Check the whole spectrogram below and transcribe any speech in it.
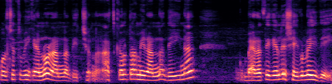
বলছে, তুমি কেন রান্না দিচ্ছ না? আজকাল তো আমি রান্না দেই না। বেড়াতে গেলে সেগুলোই দেই।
